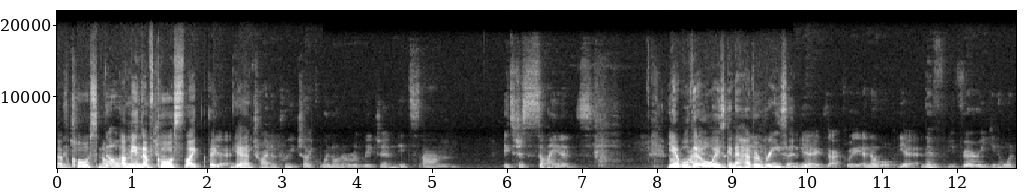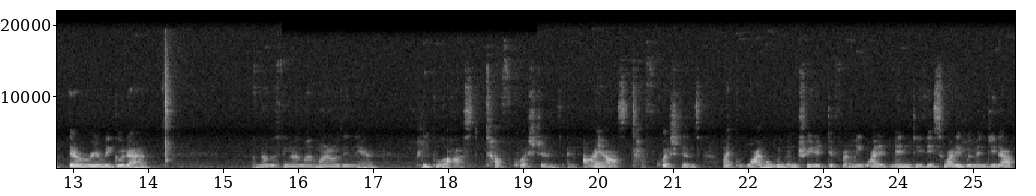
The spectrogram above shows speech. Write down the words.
Of course not. Oh, I mean, of try- course, like they. yeah, Yeah. They try to preach like we're not a religion. It's um, it's just science. Yeah, well, they're always gonna have a reason. Yeah, exactly. And they'll, yeah, they're very. You know what they're really good at. Another thing I learned when I was in there, people asked tough questions, and I asked tough questions. Like, why were women treated differently? Why did men do this? Why did women do that?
